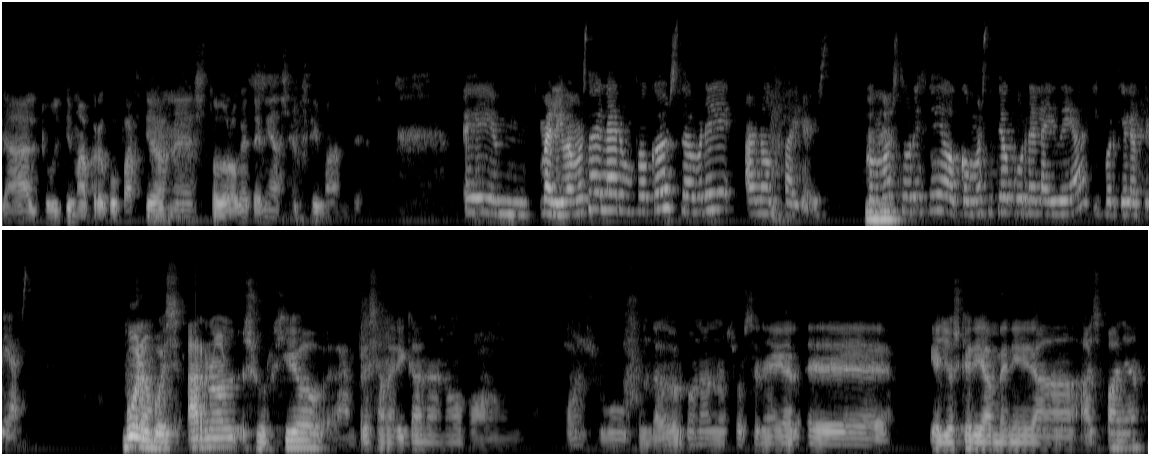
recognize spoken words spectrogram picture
Ya tu última preocupación es todo lo que tenías encima antes. Eh, vale, y vamos a hablar un poco sobre Arnold Fighters. ¿Cómo surge o cómo se te ocurre la idea y por qué lo creas? Bueno, pues Arnold surgió, la empresa americana, ¿no? Con, con su fundador, con Arnold Schwarzenegger. Eh, ellos querían venir a, a, España.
